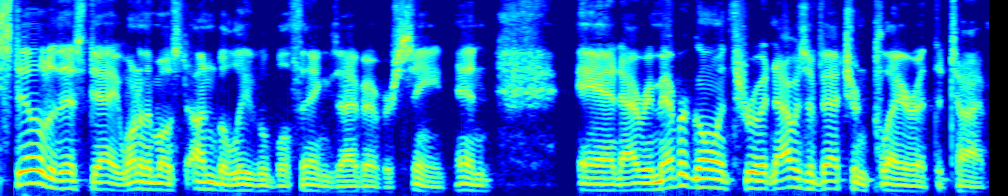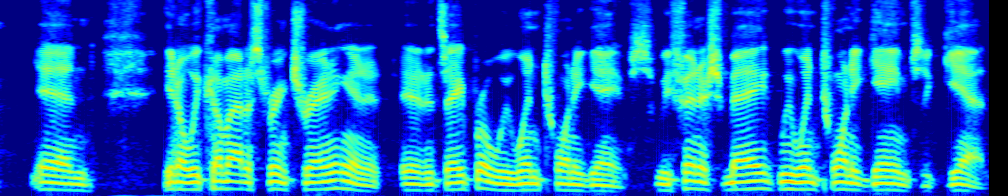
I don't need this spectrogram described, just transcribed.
still to this day, one of the most unbelievable things I've ever seen. And and I remember going through it, and I was a veteran player at the time. And you know, we come out of spring training, and, it, and it's April. We win 20 games. We finish May. We win 20 games again.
